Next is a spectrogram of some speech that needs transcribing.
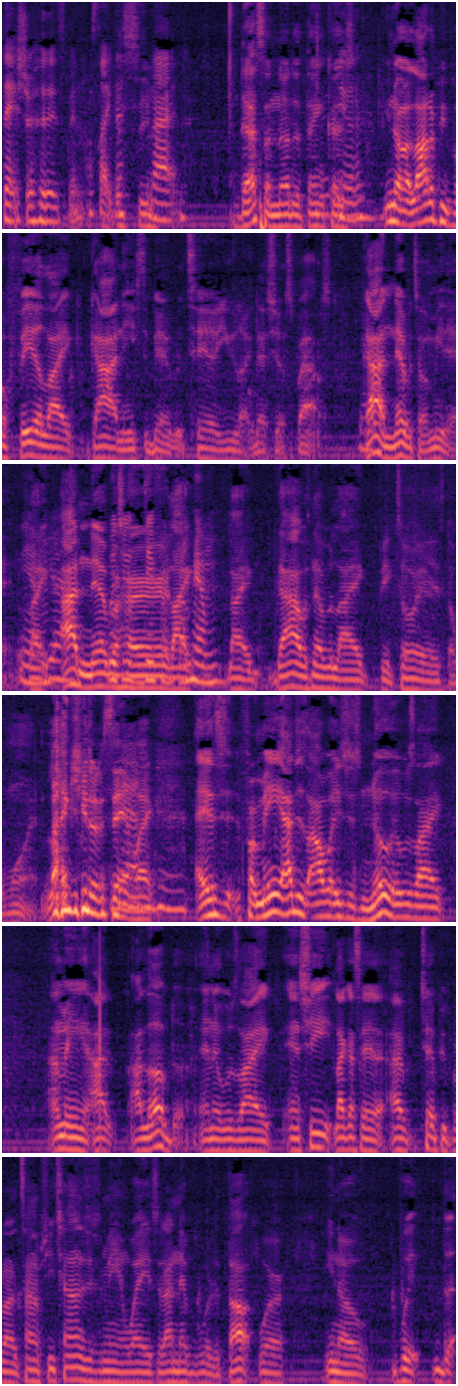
"That's your husband." I was like, "That's see. not." that's another thing because Yeah. you know a lot of people feel like God needs to be able to tell you like that's your spouse. God never told me that. Yeah. Like Yeah. I never Which is heard from like him. like God was never like Victoria is the one. Like you know what I'm saying? Yeah. Like mm-hmm. it's for me. I just always just knew it was like. I mean, I I loved her, and it was like, and she, like I said, I tell people all the time, she challenges me in ways that I never would have thought were, you know, with the.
